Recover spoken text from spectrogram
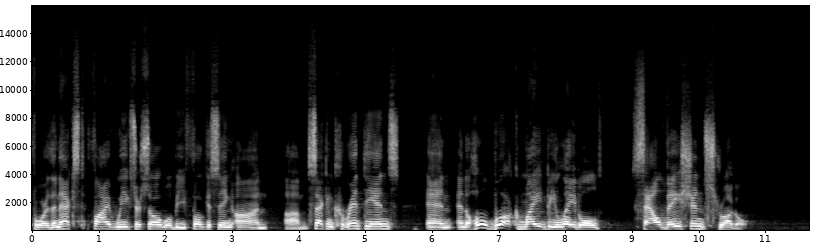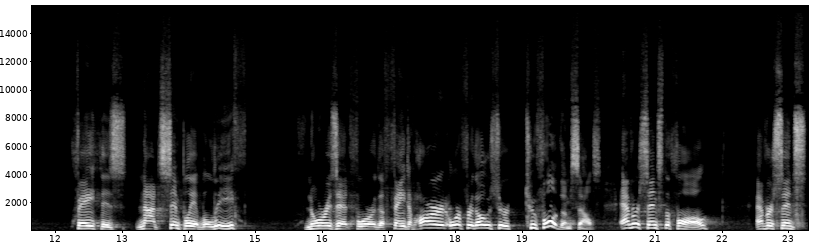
For the next five weeks or so, we'll be focusing on um, Second Corinthians, and, and the whole book might be labeled Salvation Struggle. Faith is not simply a belief, nor is it for the faint of heart or for those who are too full of themselves. Ever since the fall, Ever since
